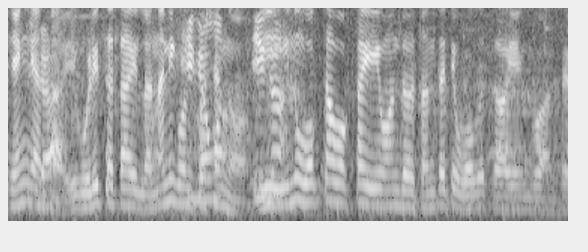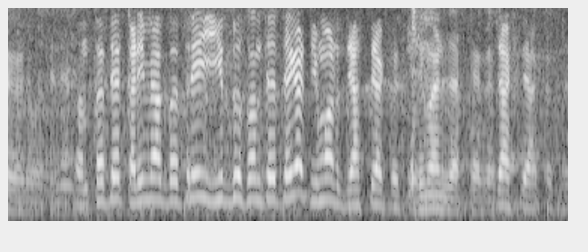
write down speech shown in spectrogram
ಹೆಂಗೆ ಅಂತ? ಈಗ ಉಳಿತತಾ ಇಲ್ಲ? ನನಗೆ ಒಂದು ಈಗ ಕ್ವಶನ್ ಈಗ- ಇನ್ನು ಹೋಗ್ತಾ ಹೋಗ್ತಾ ಈ ಒಂದು ಸಂತತಿ ಹೋಗುತ್ತಾ ಹೆಂಗು ಅಂತ ಹೇಳಿ ಯೋಚನೆ ಸಂತತಿ ಕಡಿಮೆ ಆಗ್ತೈತ್ರಿ ಇದ್ದ ಸಂತತಿಗೆ ಡಿಮಾಂಡ್ ಜಾಸ್ತಿ ಆಗ್ತೈತಿ. ಡಿಮ್ಯಾಂಡ್ ಜಾಸ್ತಿ ಆಗುತ್ತೆ. ಜಾಸ್ತಿ ಆಗ್ತೈತ್ರಿ.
